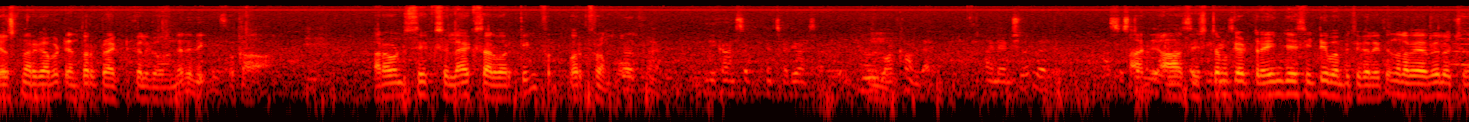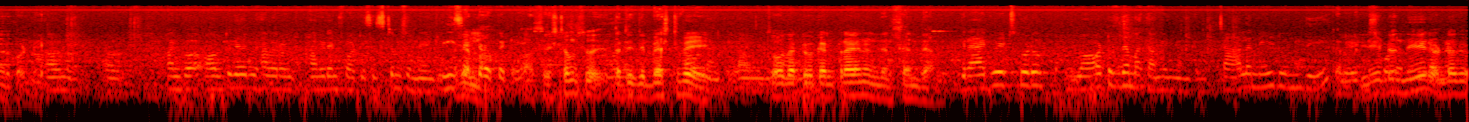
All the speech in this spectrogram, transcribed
చేస్తున్నారు కాబట్టి ఎంతవరకు ప్రాక్టికల్గా ఉంది అది ఒక around six lakhs or working work from home ఆ సిస్టమ్కి ట్రైన్ చేసి ఇంటికి పంపించగలిగితే నలభై వేలు వచ్చింది అనుకోండి we have around hundred and forty systems ఉన్నాయండి ఈ సెంటర్ ఒకటే systems that is the best way so that you can train and then send them graduates కూడా lot of them are coming అండి చాలా నీడ్ ఉంది నీడ్ ఉంది రెండోది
